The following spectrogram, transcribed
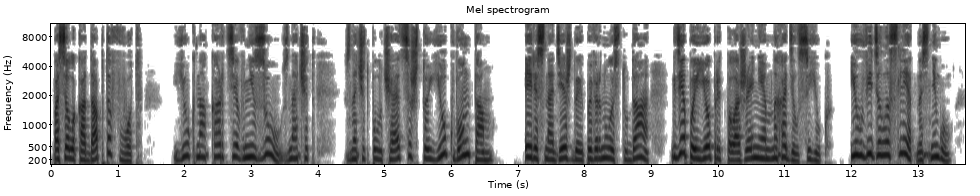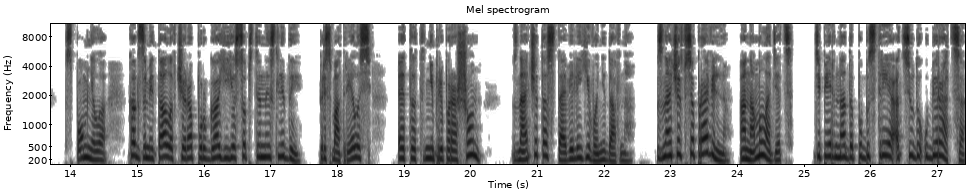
Поселок Адаптов вот. Юг на карте внизу, значит... Значит, получается, что юг вон там. Эри с надеждой повернулась туда, где, по ее предположениям, находился юг. И увидела след на снегу. Вспомнила, как заметала вчера пурга ее собственные следы. Присмотрелась. Этот не припорошен? Значит, оставили его недавно. Значит, все правильно. Она молодец. Теперь надо побыстрее отсюда убираться,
